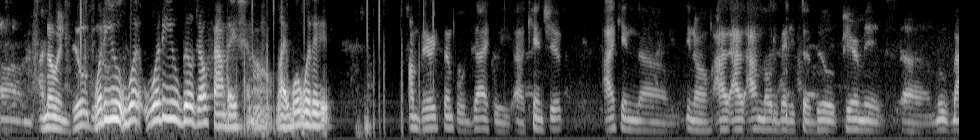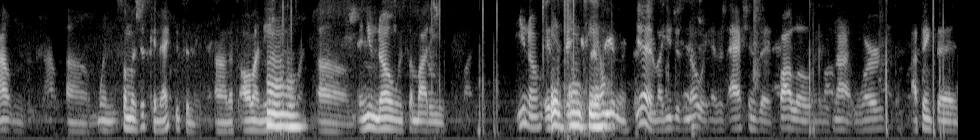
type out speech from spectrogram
Um, I know in building, What do you what what do you build your foundation on? Like what would it I'm very simple. Exactly, uh, kinship. I can, um, you know, I, I, I'm motivated to build pyramids, uh, move mountains um, when someone's just connected to me. Uh, that's all I need. Mhm. Um, and you know when somebody, you know, it's, It's it's into that feeling. Yeah, like you just know it. And there's actions that follow, and it's not words. I think that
